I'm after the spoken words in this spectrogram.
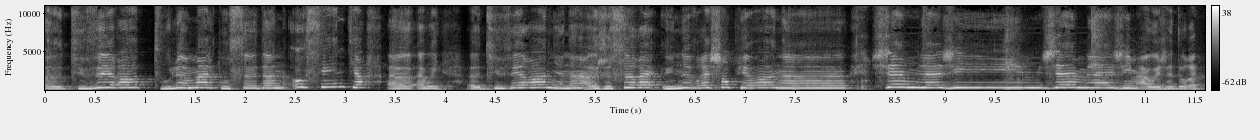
Euh, tu verras tout le mal qu'on se donne. Oh Cynthia, Euh, ah oui, euh, tu verras, je serai une vraie championne. J'aime la gym, j'aime la gym. Ah ouais, j'adorais.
